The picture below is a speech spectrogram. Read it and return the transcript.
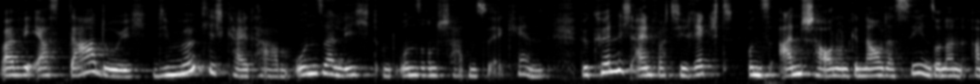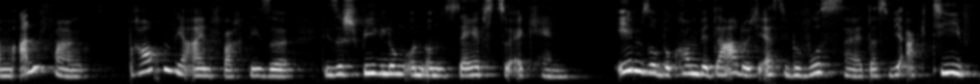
weil wir erst dadurch die Möglichkeit haben, unser Licht und unseren Schatten zu erkennen. Wir können nicht einfach direkt uns anschauen und genau das sehen, sondern am Anfang brauchen wir einfach diese, diese Spiegelung und uns selbst zu erkennen. Ebenso bekommen wir dadurch erst die Bewusstheit, dass wir aktiv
